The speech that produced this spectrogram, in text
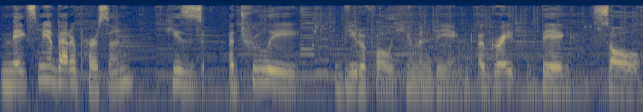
makes me a better person. He's a truly beautiful human being, a great big soul.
